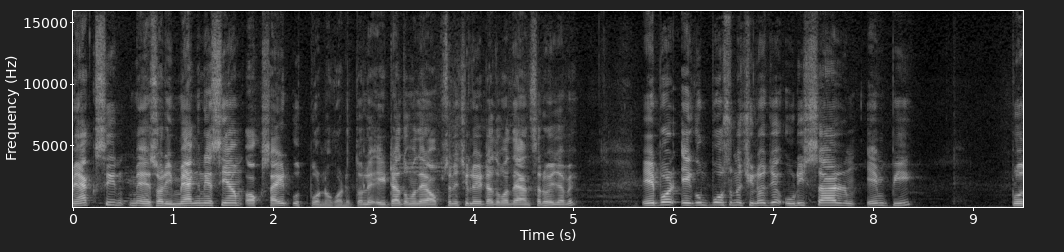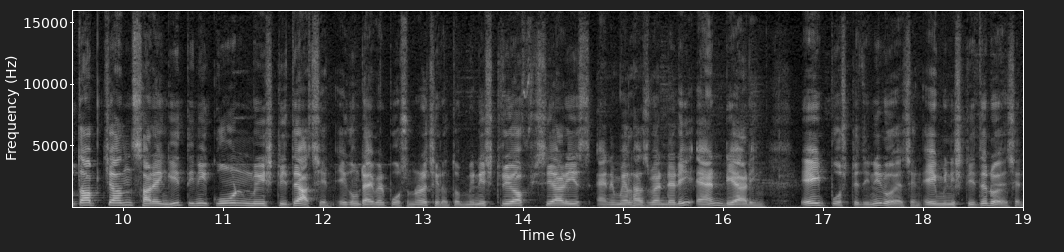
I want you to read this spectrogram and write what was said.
ম্যাক্সিন সরি ম্যাগনেসিয়াম অক্সাইড উৎপন্ন করে। তাহলে এইটা তোমাদের অপশানে ছিল, এটা তোমাদের অ্যান্সার হয়ে যাবে। এরপর এরকম প্রশ্ন ছিল যে, উড়িষ্যার এমপি প্রতাপ চাঁদ সারেঙ্গি, তিনি কোন মিনিস্ট্রিতে আছেন? এরকম টাইপের প্রশ্নটা ছিল। তো ministry of fisheries animal husbandry and dairying এই পোস্টে তিনি রয়েছেন, এই মিনিস্ট্রিতে রয়েছেন।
